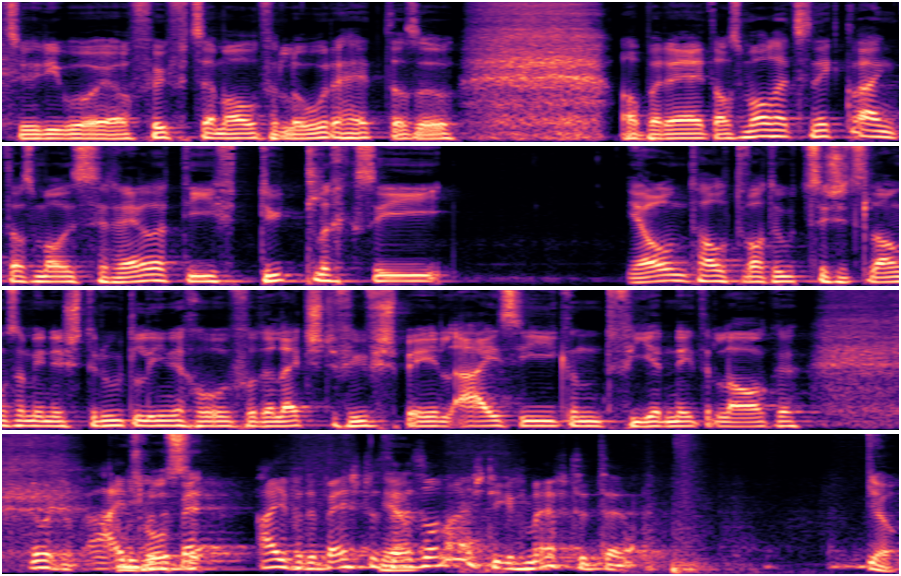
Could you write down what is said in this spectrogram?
Zürich, wo ja 15 Mal verloren hat. Also, aber äh, das Mal hat es nicht gelangt. Das Mal ist es relativ deutlich gewesen. Ja, und halt Vaduz ist jetzt langsam in einen Strudel reingekommen von den letzten fünf Spielen. Ein Sieg und vier Niederlagen. Ja, ich glaube, eine, von der, eine von der besten Ja. Saisonleistungen vom FCZ. Ja,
